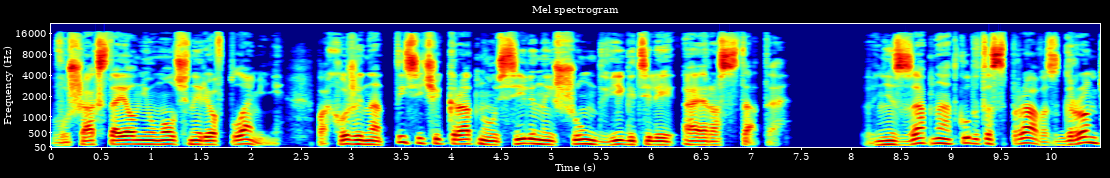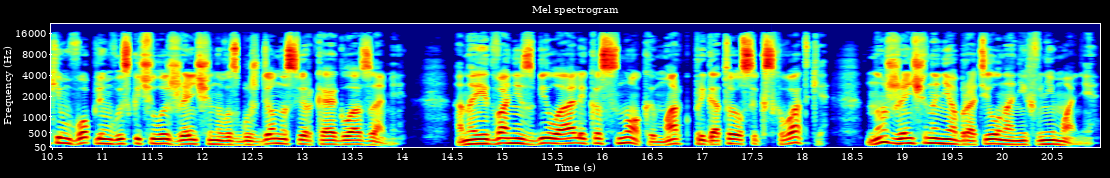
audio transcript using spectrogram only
В ушах стоял неумолчный рев пламени, похожий на тысячекратно усиленный шум двигателей аэростата. Внезапно откуда-то справа с громким воплем выскочила женщина, возбужденно сверкая глазами. Она едва не сбила Алика с ног, и Марк приготовился к схватке, но женщина не обратила на них внимания.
